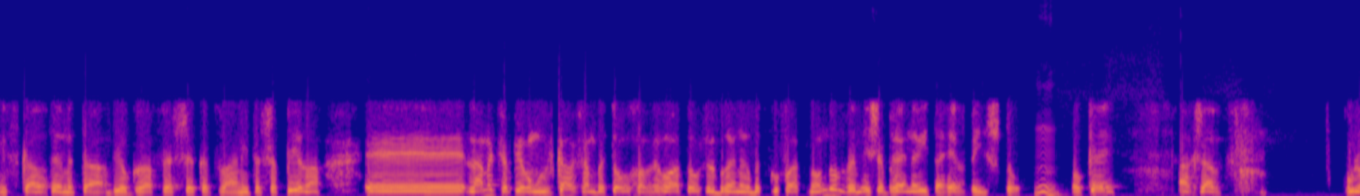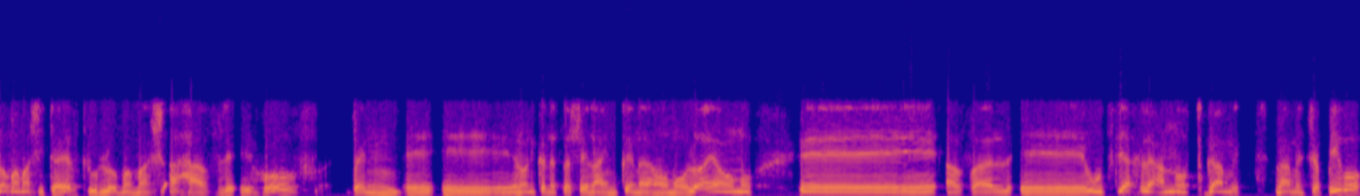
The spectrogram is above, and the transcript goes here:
הזכרתם את הביוגרפיה שכתבה אניטה שפירא, אה, למד שפירו מוזכר שם בתור חברו הטוב של ברנר בתקופת לונדון, ומי שברנר התאהב באשתו. Mm, אוקיי? עכשיו, הוא לא ממש התאהב, כי הוא לא ממש אהב לאהוב, בין, אה, אה, לא ניכנס לשאלה אם כן היה הומו או לא היה הומו, אה, אבל אה, הוא הצליח לענות גם את למד שפירו,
